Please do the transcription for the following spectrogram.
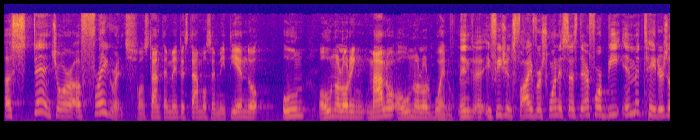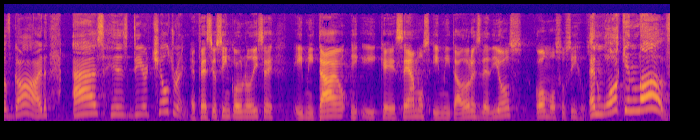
a stench or a fragrance. Constantemente estamos emitiendo un o un olor malo o un olor bueno. In uh, Ephesians 5, verse 1, it says, Therefore be imitators of God as his dear children. Efesios 5.1 dice, imitado y, y que seamos imitadores de Dios como sus hijos. And walk in love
